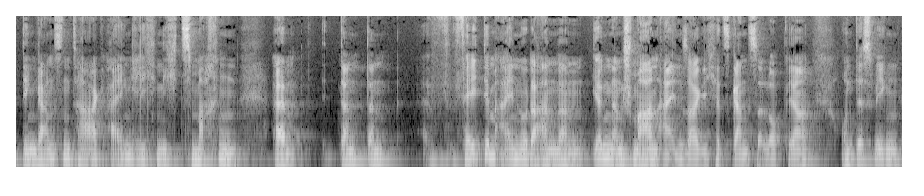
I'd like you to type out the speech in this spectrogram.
den ganzen Tag eigentlich nichts machen, ähm, dann, dann fällt dem einen oder anderen irgendein Schmarrn ein, sage ich jetzt ganz salopp, ja. Und deswegen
